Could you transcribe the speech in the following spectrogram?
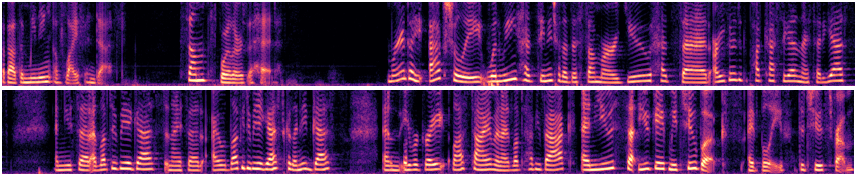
about the meaning of life and death. Some spoilers ahead. Miranda, actually, when we had seen each other this summer, you had said, Are you going to do the podcast again? And I said, Yes. And you said, I'd love to be a guest. And I said, I would love you to be a guest because I need guests. And you were great last time, and I'd love to have you back. And you said you gave me two books, I believe, to choose from.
